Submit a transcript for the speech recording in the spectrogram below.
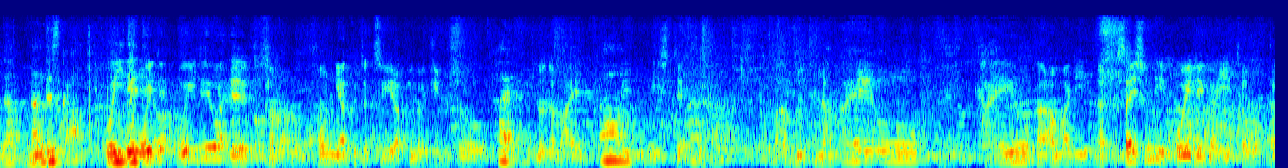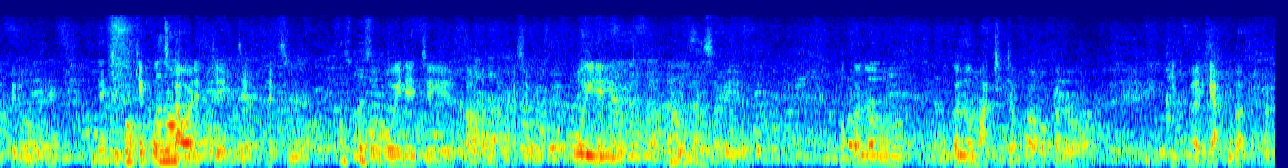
な何ですか？おいでおいうでおいでは、えー、とその翻訳と通訳の事務所はい。の名前あにして、まあ、ぶ名前を変えようかあまりな最初にオイルがいいと思ったけどえ結構使われていて別のあそうですか。オイルというかなんかそういうオイル用とかなんかそういう他の他の町とか他の役場とかの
